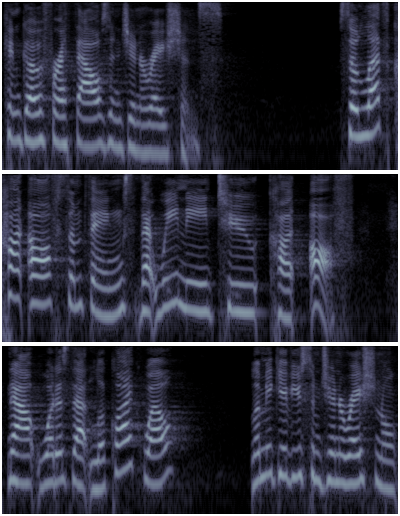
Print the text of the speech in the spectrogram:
can go for a thousand generations. So let's cut off some things that we need to cut off. Now, what does that look like? Well, let me give you some generational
